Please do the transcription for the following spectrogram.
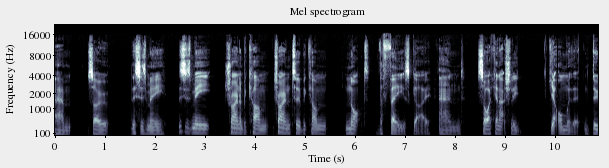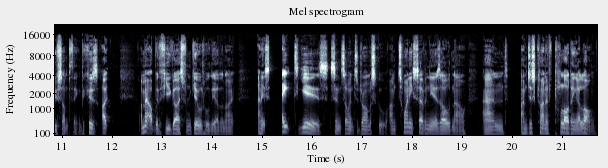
Um, so this is me. This is me trying to become trying to become not the phase guy, and so I can actually get on with it and do something because I I met up with a few guys from Guildhall the other night, and it's eight years since I went to drama school. I'm 27 years old now, and I'm just kind of plodding along,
